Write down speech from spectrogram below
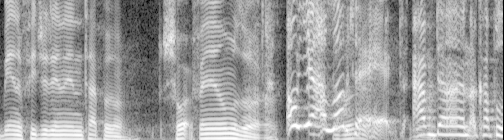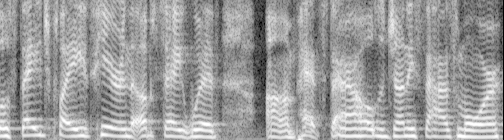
being featured in any type of short films or? Oh yeah, I love to act. I've done a couple of stage plays here in the upstate with um, Pat Styles, Johnny Sizemore.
